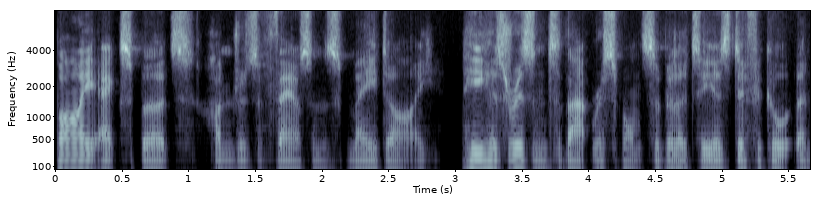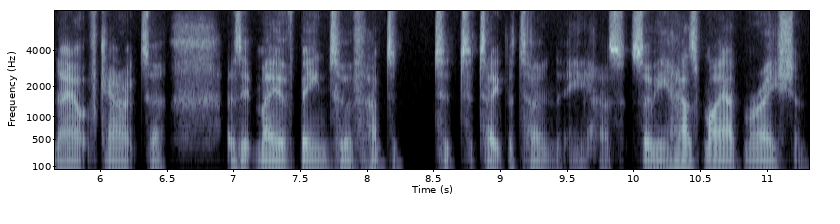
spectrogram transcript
by experts hundreds of thousands may die. He has risen to that responsibility, as difficult and out of character as it may have been to have had to, to, to take the tone that he has. So he has my admiration.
